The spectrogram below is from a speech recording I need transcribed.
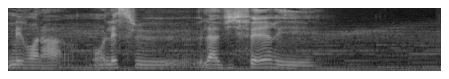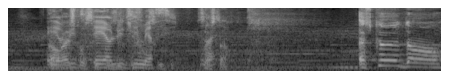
Mais voilà, on laisse la vie faire et, et, on, lui, dit merci. C'est ça. Est-ce que dans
